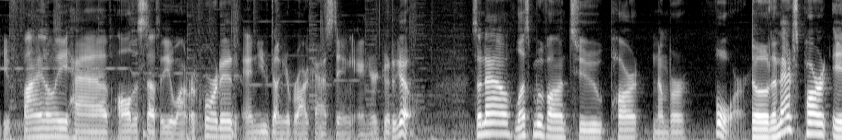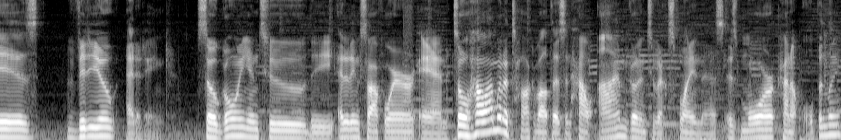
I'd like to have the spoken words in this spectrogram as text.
You finally have all the stuff that you want recorded and you've done your broadcasting and you're good to go. So now let's move on to part number four. So the next part is video editing. So going into the editing software and so how I'm going to talk about this and how I'm going to explain this is more kind of openly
